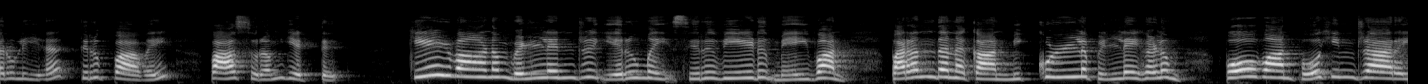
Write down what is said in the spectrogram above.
அருளிய திருப்பாவை பாசுரம் எட்டு. கீழ்வானம் வெள்ளென்று எருமை சிறுவீடு மேய்வான். பரந்தனகான் மிக்குள்ள பிள்ளைகளும் போவான் போகின்றாரை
